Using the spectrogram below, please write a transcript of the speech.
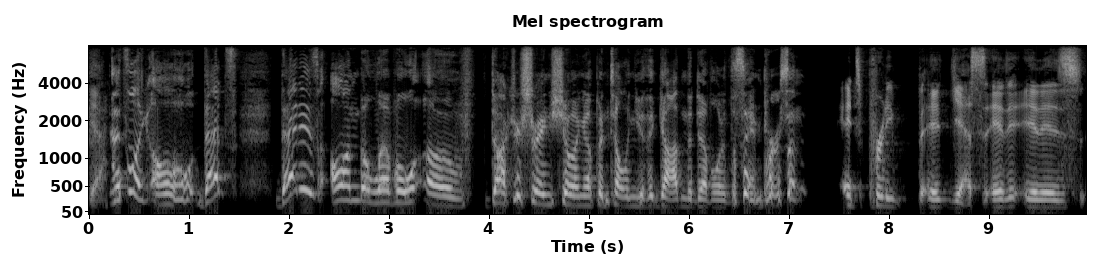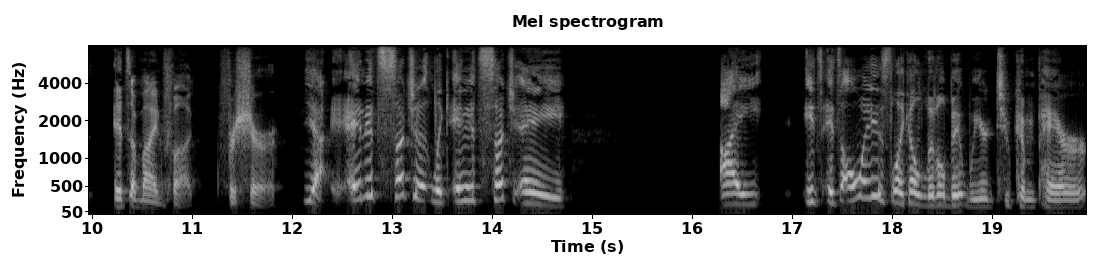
Yeah. That's like all that's that is on the level of Doctor Strange showing up and telling you that God and the devil are the same person. It's pretty. It, yes, it it is. It's a mind fuck for sure. Yeah, and it's such a like and it's such a I it's it's always like a little bit weird to compare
